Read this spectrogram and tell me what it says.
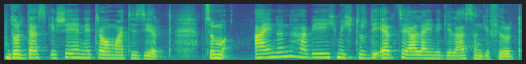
durch das Geschehene traumatisiert. Zum einen habe ich mich durch die Ärzte alleine gelassen geführt.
